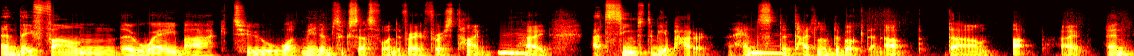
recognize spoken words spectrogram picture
And they found their way back to what made them successful in the very first time, mm. right? That seems to be a pattern, hence the mm. title of the book, then Up, down, up, right? And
